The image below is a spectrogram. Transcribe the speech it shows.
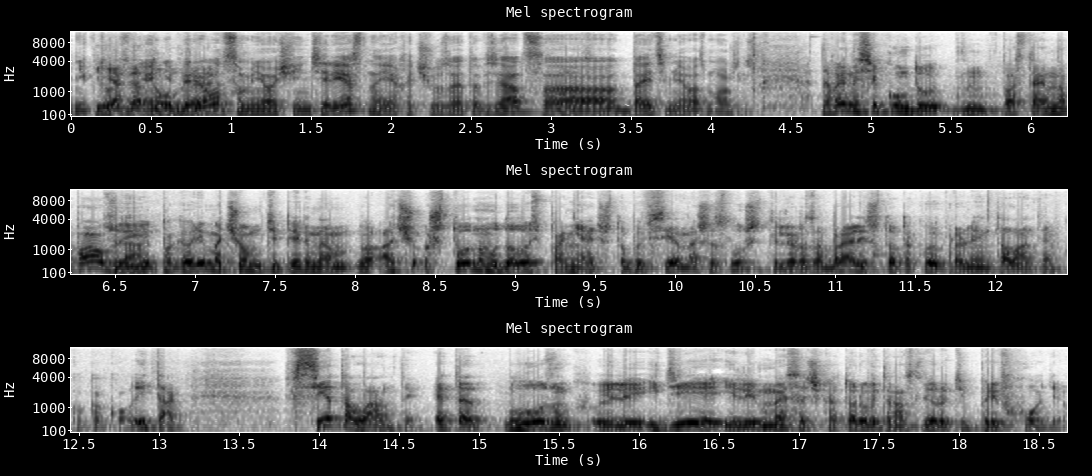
Никто я с готов, не берется, да? мне очень интересно, я хочу за это взяться, Классно. дайте мне возможность. Давай на секунду поставим на паузу да. и поговорим о чем теперь нам, о, что нам удалось понять, чтобы все наши слушатели разобрались, что такое управление талантами в Coca-Cola. Итак, все таланты – это лозунг или идея или месседж, который вы транслируете при входе.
